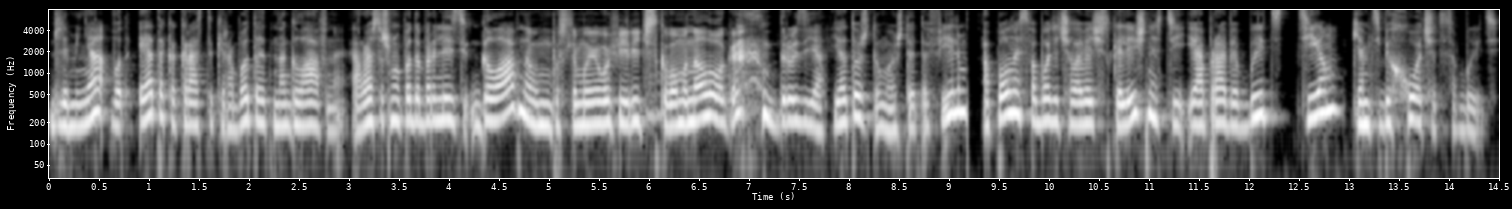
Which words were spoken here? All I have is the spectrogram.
для меня вот это как раз-таки работает на главное. А раз уж мы подобрались к главному после моего феерического монолога, друзья, я тоже думаю, что это фильм о полной свободе человеческой личности и о праве быть тем, кем тебе хочется быть.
